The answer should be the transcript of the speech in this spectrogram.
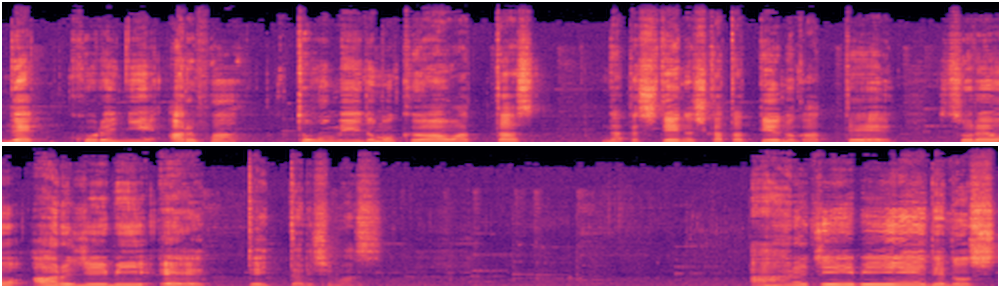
でこれにアルファ透明度も加わったなんか指定の仕方っていうのがあってそれを RGBA って言ったりします。RGBA でのし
